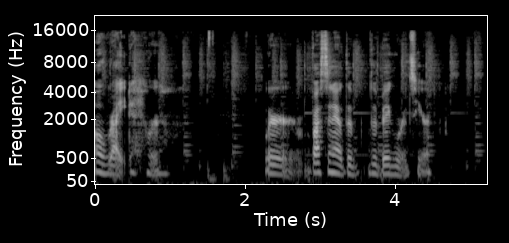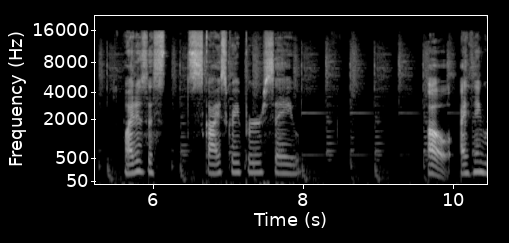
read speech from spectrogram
Oh, right. We're we're busting out the, the big words here. Why does this skyscraper say... Oh, I think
